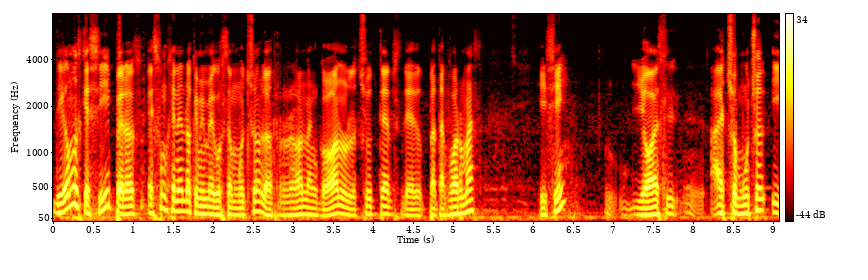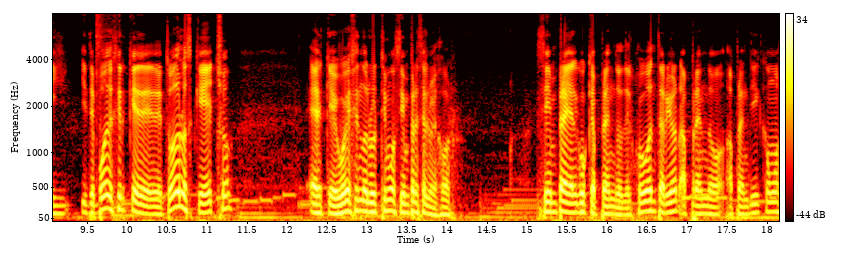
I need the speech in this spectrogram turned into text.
Digamos que sí, pero es, un género que a mí me gusta mucho, los run and gun, los shooters de plataformas. Y sí, yo he hecho mucho y, te puedo decir que de, todos los que he hecho, el que voy haciendo el último siempre es el mejor. Siempre hay algo que aprendo. Del juego anterior aprendo, aprendí cómo,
